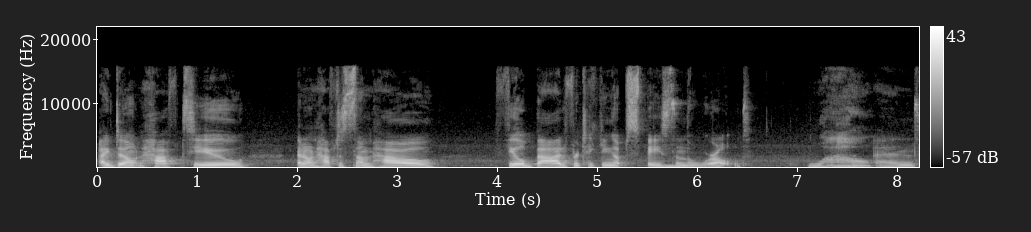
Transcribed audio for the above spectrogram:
i don't have to i don't have to somehow feel bad for taking up space in the mm. world Wow. and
